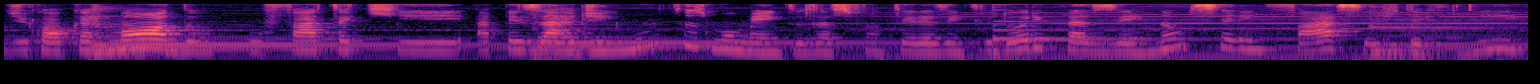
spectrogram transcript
De qualquer modo, o fato é que, apesar de em muitos momentos as fronteiras entre dor e prazer não serem fáceis de definir,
